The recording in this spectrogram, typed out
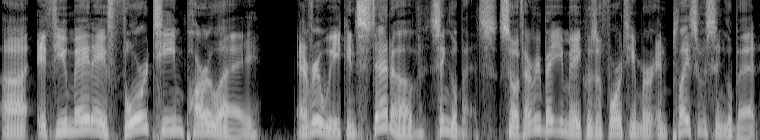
Uh, if you made a four-team parlay every week instead of single bets, so if every bet you make was a four-teamer in place of a single bet,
